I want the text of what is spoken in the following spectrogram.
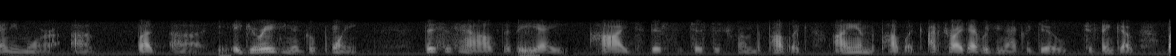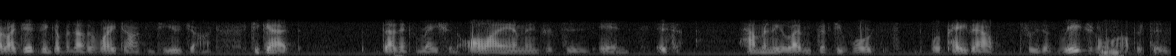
anymore. Uh, but uh, you're raising a good point. This is how the VA hides their statistics from the public. I am the public. I've tried everything I could do to think of, but I did think of another way talking to you, John, to get that information. All I am interested in is how many 1150 awards were paid out through the regional Mhm. offices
